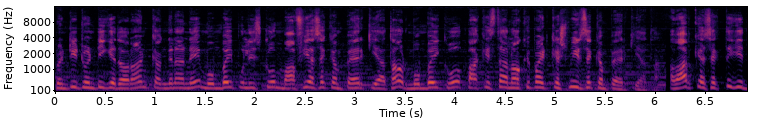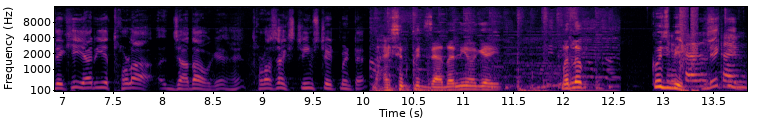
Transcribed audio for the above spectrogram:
2020 के दौरान कंगना ने मुंबई पुलिस को माफिया से कंपेयर किया था और मुंबई को पाकिस्तान ऑक्यूपाइड कश्मीर से कंपेयर किया था। अब आप कह सकते हैं कि देखिए यार ये थोड़ा ज़्यादा हो गया है थोड़ा सा एक्सट्रीम स्टेटमेंट है। भाई कुछ ज़्यादा नहीं हो गया ये? मतलब कुछ भी। लेकिन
